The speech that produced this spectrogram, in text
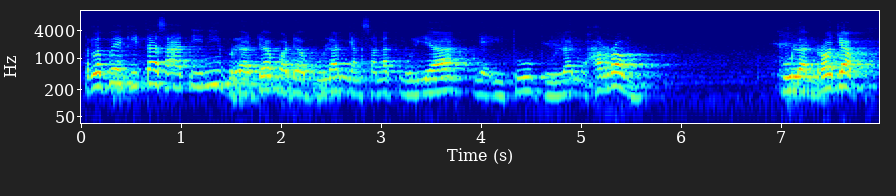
Terlebih kita saat ini berada pada bulan yang sangat mulia yaitu bulan Muharram. Bulan Rajab.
